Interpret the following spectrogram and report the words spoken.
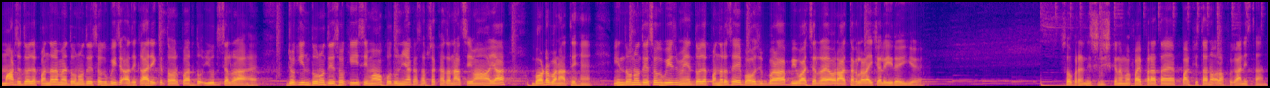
मार्च 2015 में दोनों देशों के बीच आधिकारिक तौर पर युद्ध चल रहा है, जो कि इन दोनों देशों की सीमाओं को दुनिया का सबसे खतरनाक सीमाओं या बॉर्डर बनाते हैं। इन दोनों देशों के बीच में 2015 से बहुत बड़ा विवाद चल रहा है और आज तक लड़ाई चल ही रही है। सो फ्रेंड इस लिस्ट के नंबर फाइव पर आता है, पाकिस्तान और अफ़गानिस्तान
